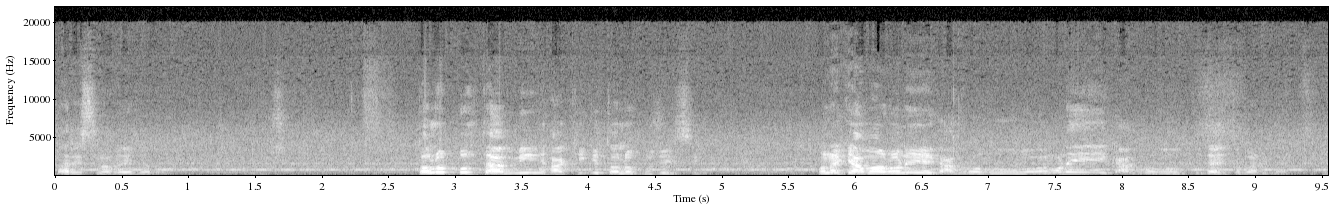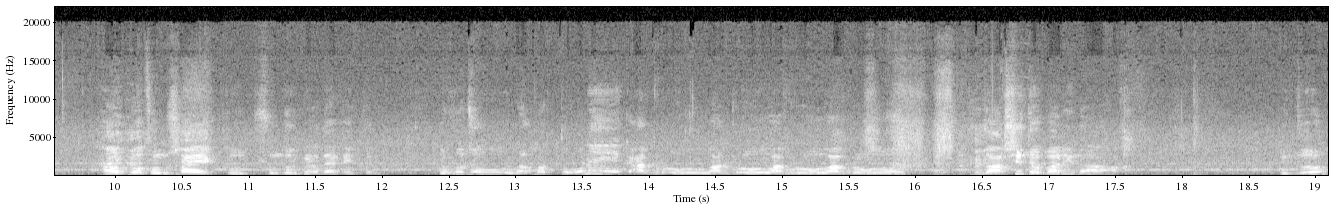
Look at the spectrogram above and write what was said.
তার ইসলাম হয়ে যাবে। তলব বলতে আমি হাকিকে তলব বুঝাইছি। অনেকে আমার অনেক আগ্রহ আমার অনেক আগ্রহ বুঝাইতে পারি না। আমার প্রথম সাহেব খুব সুন্দর করে দেখাইতেন। হুজুর, আমার তো অনেক আগ্রহ আগ্রহ আগ্রহ আগ্রহ। কিন্তু আসিতে পারি না। কিন্তু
